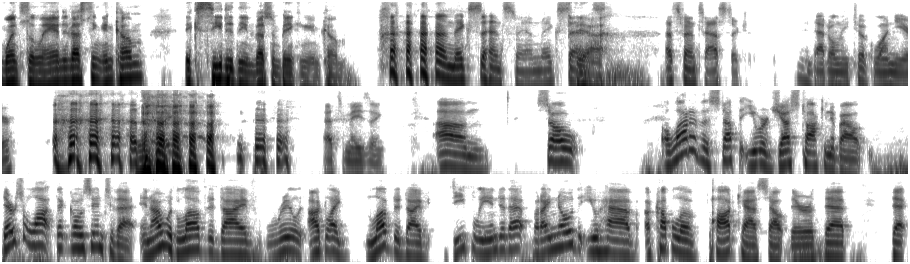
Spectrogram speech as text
once the land investing income exceeded the investment banking income. Makes sense, man. Makes sense. Yeah. That's fantastic. And that only took one year. That's. That's amazing. Um, so, a lot of the stuff that you were just talking about, there's a lot that goes into that, and I would love to dive really. I'd like love to dive deeply into that, but I know that you have a couple of podcasts out there that that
